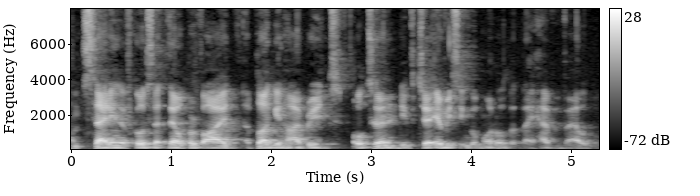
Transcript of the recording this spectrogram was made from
um, stating, of course, that they'll provide a plug-in hybrid alternative to every single model that they have available.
